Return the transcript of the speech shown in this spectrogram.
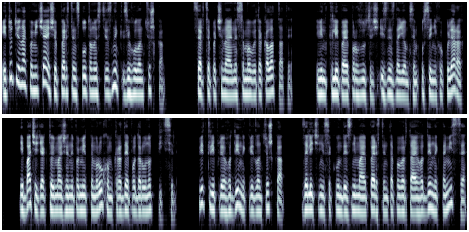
І тут юнак помічає, що перстень сплутаності зник з його ланцюжка. Серце починає несамовито калатати. Він кліпає про зустріч із незнайомцем у синіх окулярах і бачить, як той майже непомітним рухом краде подарунок піксель. Відкріплює годинник від ланцюжка, за лічені секунди знімає перстень та повертає годинник на місце,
